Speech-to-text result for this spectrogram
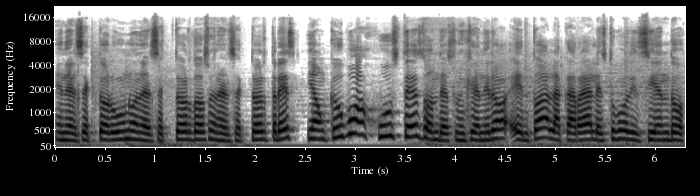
en el sector 1, en el sector 2 o en el sector 3. Y aunque hubo ajustes donde su ingeniero en toda la carrera le estuvo diciendo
